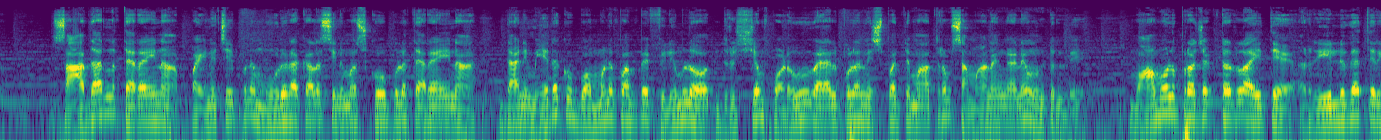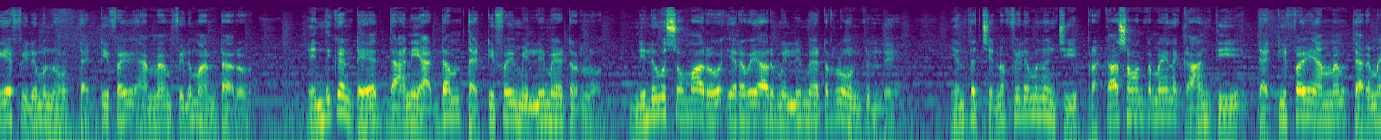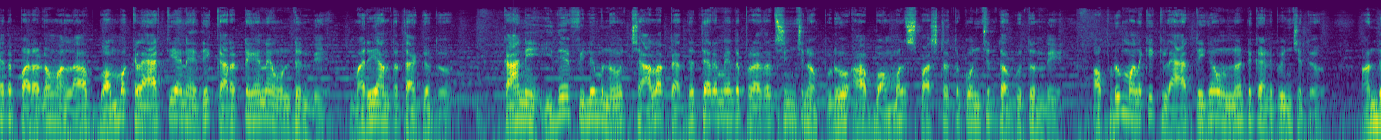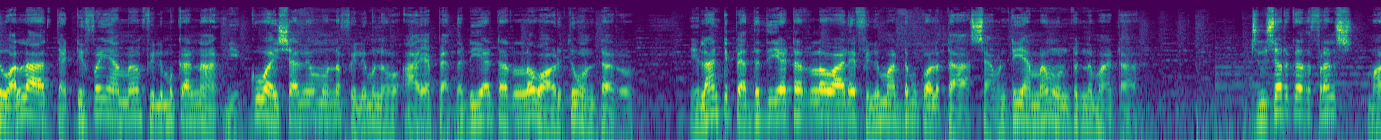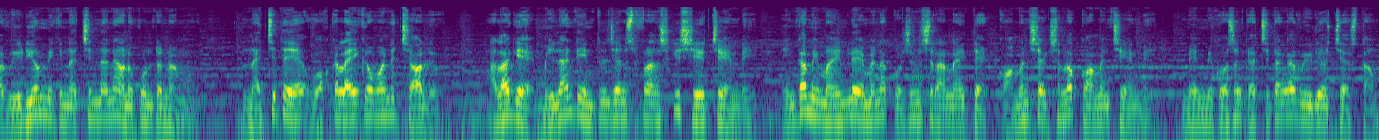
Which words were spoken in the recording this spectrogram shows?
సాధారణ తెర అయిన పైన చెప్పిన మూడు రకాల సినిమా స్కోపుల తెర అయిన దాని మీదకు బొమ్మను పంపే ఫిలింలో దృశ్యం పొడవు వెడల్పుల నిష్పత్తి మాత్రం సమానంగానే ఉంటుంది. మామూలు ప్రొజెక్టర్లో అయితే రీళ్ళుగా తిరిగే ఫిలింను థర్టీ ఫైవ్ ఎంఎం ఫిలిం అంటారు. ఎందుకంటే దాని అడ్డం థర్టీ ఫైవ్ మిల్లీమీటర్లు. నిలువు సుమారు ఇరవై ఆరు మిల్లీమీటర్లు ఉంటుంది. ఇంత చిన్న ఫిలిం నుంచి ప్రకాశవంతమైన కాంతి థర్టీ ఫైవ్ ఎంఎం తెర మీద పడడం వల్ల బొమ్మ క్లారిటీ అనేది కరెక్ట్గానే ఉంటుంది. మరి అంత తగ్గదు. కానీ ఇదే ఫిలింను చాలా పెద్ద తెర మీద ప్రదర్శించినప్పుడు ఆ బొమ్మల స్పష్టత కొంచెం తగ్గుతుంది. అప్పుడు మనకి క్లారిటీగా ఉన్నట్టు కనిపించదు. అందువల్ల థర్టీ ఫైవ్ ఎంఎం ఫిలిం కన్నా ఎక్కువ వైశాల్యం ఉన్న ఫిలింను ఆయా పెద్ద థియేటర్లలో వాడుతూ ఉంటారు. ఇలాంటి పెద్ద థియేటర్లో వాడే ఫిలిం అడ్డం కొలత సెవెంటీ ఎంఎం ఉంటుందన్నమాట. చూశారు కదా ఫ్రెండ్స్ మా వీడియో మీకు నచ్చిందని అనుకుంటున్నాము. నచ్చితే ఒక లైక్ ఇవ్వండి చాలు. అలాగే మీలాంటి ఇంటెలిజెన్స్ ఫ్రెండ్స్కి షేర్ చేయండి. ఇంకా మీ మైండ్లో ఏమైనా క్వశ్చన్స్ రన్ అయితే కామెంట్ సెక్షన్లో కామెంట్ చేయండి. మేము మీకోసం ఖచ్చితంగా వీడియోస్ చేస్తాం.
